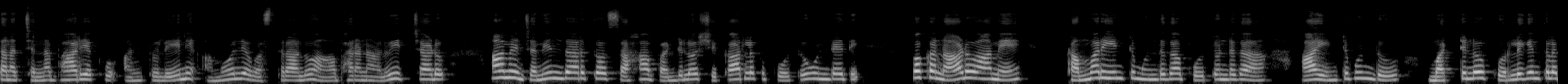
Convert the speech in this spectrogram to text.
తన చిన్న భార్యకు అంతులేని అమూల్య వస్త్రాలు ఆభరణాలు ఇచ్చాడు. ఆమె జమీందారుతో సహా బండిలో షికార్లకు పోతూ ఉండేది. ఒకనాడు ఆమె కమ్మరి ఇంటి ముందుగా పోతుండగా ఆ ఇంటి ముందు మట్టిలో పొర్లిగింతలు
